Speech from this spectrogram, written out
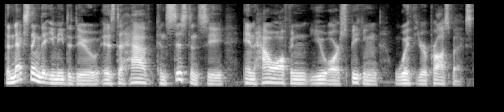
The next thing that you need to do is to have consistency in how often you are speaking with your prospects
